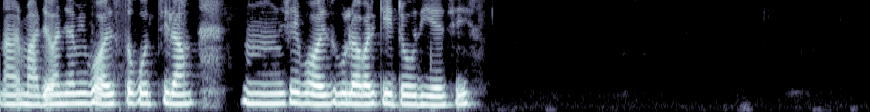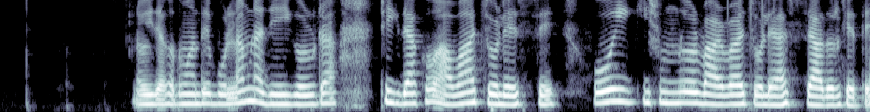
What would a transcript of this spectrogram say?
আর মাঝে মাঝে আমি ভয়েস তো করছিলাম। সেই ভয়েসগুলো আবার কেটেও দিয়েছি। ওই দেখো তোমাদের বললাম না যে এই গরুটা ঠিক দেখো আবার চলে এসছে। ওই কি সুন্দর বারবার চলে আসছে আদর খেতে।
